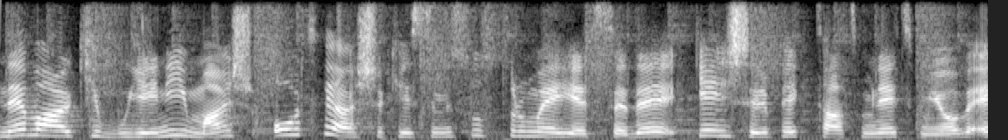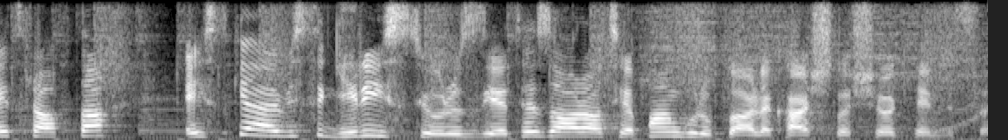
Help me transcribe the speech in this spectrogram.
Ne var ki bu yeni imaj orta yaşlı kesimi susturmaya yetse de gençleri pek tatmin etmiyor ve etrafta eski Elvis'i geri istiyoruz diye tezahürat yapan gruplarla karşılaşıyor kendisi.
